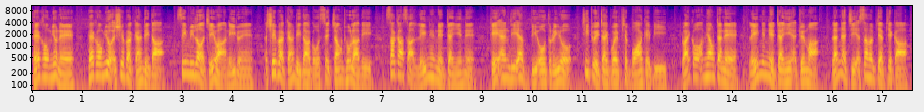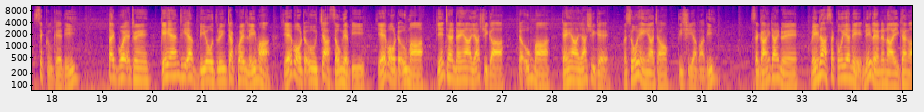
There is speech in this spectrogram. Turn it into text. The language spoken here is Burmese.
ဖဲခုံမြို့နယ်ဖဲခုံမြို့အရှိတ်ဘက်ကမ်းဒေသစီမီလော့ဂျေးရွာအနီးတွင်အရှိတ်ဘက်ကမ်းဒေသကိုစစ်ကြောင်းထိုးလာသည့်စကားဆ၄နှစ်နဲ့တပ်ရင်းနှင့် KNDF BO3 တို့ထိတွေ့တိုက်ပွဲဖြစ်ပွားခဲ့ပြီးရိုက်ကော်အမြောက်တပ်နဲ့၄နှစ်နဲ့တပ်ရင်းအတွင်းမှလက်နက်ကြီးအဆက်မပြတ်ပစ်ကာစစ်ကူခဲ့သည်တိုက်ပွဲအတွင်း KNDF BO3 တပ်ခွဲ၄မှရဲဘော်တအူကြဆုံးခဲ့ပြီးရဲဘော်တအူမှာပြင်းထန်ဒဏ်ရာရရှိကာတအူမှာဒဏ်ရာရရှိခဲ့မစိုးရိမ်ရကြောင်းသိရှိရပါသည်။စကိုင်းတိုင်းတွင် မေလ19ရက်နေ့နေ့လယ်2နာရီခန့်က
